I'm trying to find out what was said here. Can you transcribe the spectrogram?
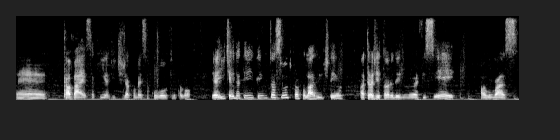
é, acabar essa aqui, a gente já começa com outra, tá bom? E a gente ainda tem, tem muito assunto para falar. A gente tem a trajetória dele no UFC, algumas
